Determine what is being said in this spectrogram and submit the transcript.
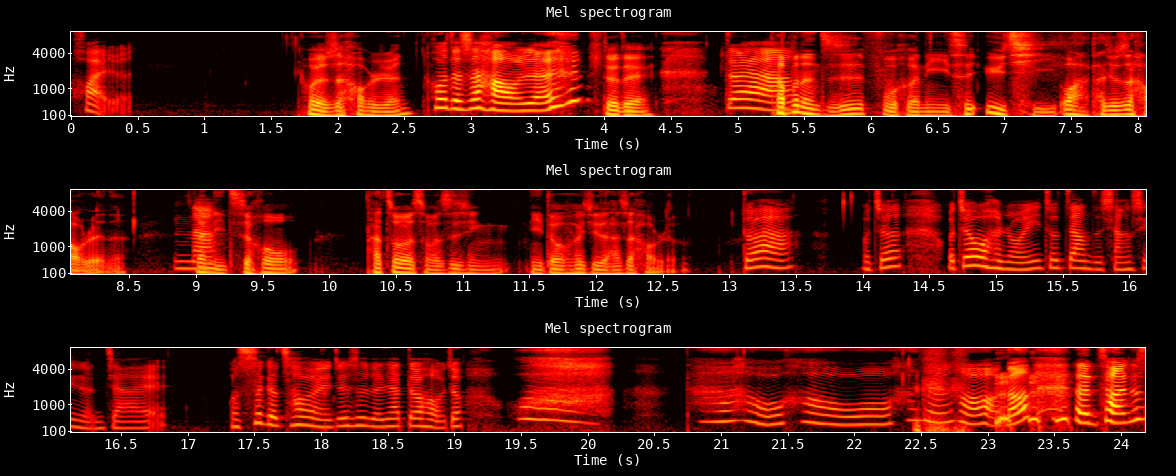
坏人？或者是好人，或者是好人，对 不对？对啊，他不能只是符合你一次预期，哇，他就是好人了。那、你之后他做了什么事情，你都会觉得他是好人。对啊，我觉得，我觉得我很容易就这样子相信人家。哎，我是个超人，就是人家对我好，我就哇。他好好哦，他人好好，然后很长就是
